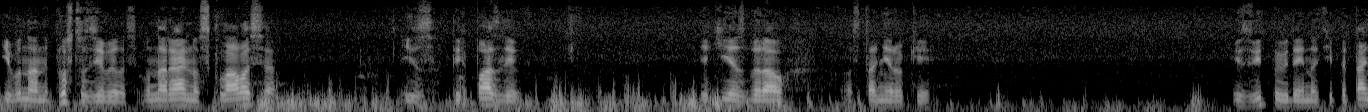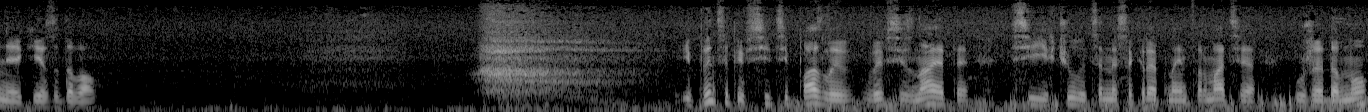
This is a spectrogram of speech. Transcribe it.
І вона не просто з'явилася, вона реально склалася із тих пазлів, які я збирав останні роки. Із відповідей на ті питання, які я задавав. І в принципі всі ці пазли ви всі знаєте, всі їх чули, це не секретна інформація вже давно.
